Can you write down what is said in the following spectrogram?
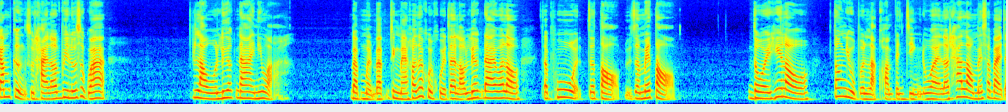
ก้ากึ่งสุดท้ายแล้ววีรู้สึกว่า เราเลือกได้นี่หว่า แบบเหมือนแบบถึงแม้เขาจะคุยๆแต่เราเลือกได้ว่าเราจะพูดจะตอบหรือจะไม่ตอบ โดยที่เรา ต้องอยู่บนหลักความเป็นจริงด้วย แล้วถ้าเราไม่สบายใจ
